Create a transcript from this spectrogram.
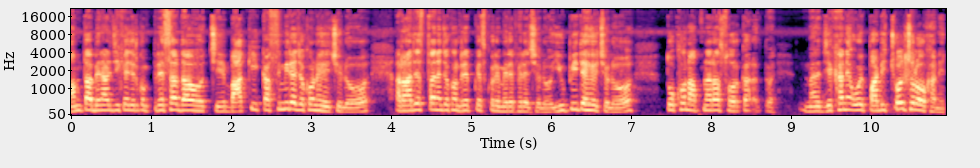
মমতা ব্যানার্জিকে যেরকম প্রেসার দেওয়া হচ্ছে, বাকি কাশ্মীরে যখন হয়েছিল, রাজস্থানে যখন রেপ কেস করে মেরে ফেলেছিল ইউপিতে হয়েছিল তখন আপনারা সরকার মানে যেখানে ওই পার্টি চলছিল ওখানে,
